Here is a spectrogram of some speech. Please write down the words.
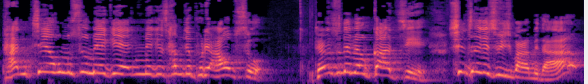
단체 홍수매기, 액매기, 삼재풀이 아홉 수, 대수대명까지 신청해 주시기 바랍니다.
